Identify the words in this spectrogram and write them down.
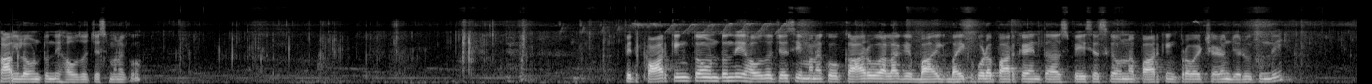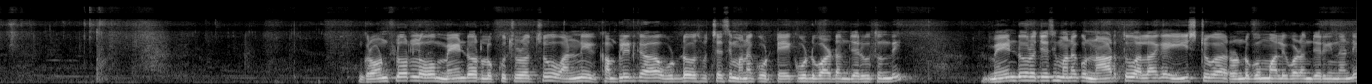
కాలనీలో ఉంటుంది హౌస్ వచ్చేసి మనకు. విత్ పార్కింగ్తో ఉంటుంది. హౌస్ వచ్చేసి మనకు కారు అలాగే బైక్ బైక్ కూడా పార్క్ అయ్యేంత స్పేసెస్గా ఉన్న పార్కింగ్ ప్రొవైడ్ చేయడం జరుగుతుంది. గ్రౌండ్ ఫ్లోర్లో మెయిన్ డోర్ లుక్ చూడొచ్చు. అన్నీ కంప్లీట్గా వుడ్ వచ్చేసి మనకు టేక్ వుడ్ వాడడం జరుగుతుంది. మెయిన్ డోర్ వచ్చేసి మనకు నార్త్ అలాగే ఈస్ట్గా రెండు గుమ్మాలు ఇవ్వడం జరిగిందండి.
